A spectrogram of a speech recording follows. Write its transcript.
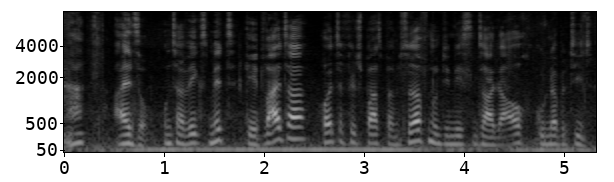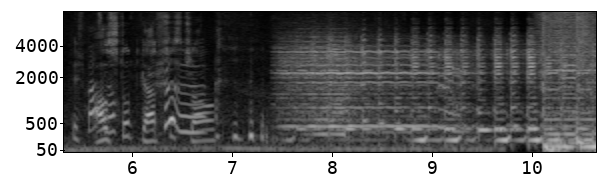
Ja, also, unterwegs mit, geht weiter. Heute viel Spaß beim Surfen und die nächsten Tage auch. Guten Appetit. Viel Spaß Aus noch. Stuttgart. Tschüss, ciao.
